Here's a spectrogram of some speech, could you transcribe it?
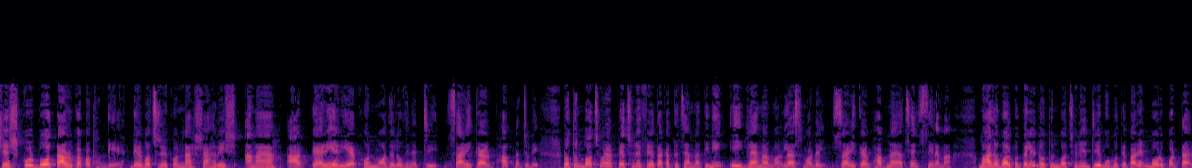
শেষ করব তারকা কথন দিয়ে। দেড় বছরের কন্যা শাহরিশ আনায়া আর ক্যারিয়ারই এখন মডেল অভিনেত্রী সারিকার ভাবনা জুড়ে। নতুন বছর আর পেছনে ফিরে তাকাতে চান না তিনি এই গ্ল্যামার গ্লাস মডেল সারিকার ভাবনায় আছে সিনেমা। ভালো গল্প পেলে নতুন বছরই ডেবু হতে পারেন বড় পর্দার।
